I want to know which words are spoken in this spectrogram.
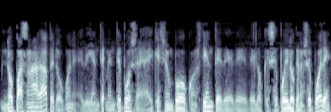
no pasa nada, pero bueno, evidentemente pues hay que ser un poco consciente de, de lo que se puede y lo que no se puede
